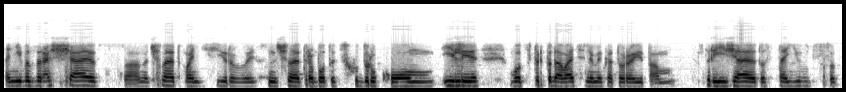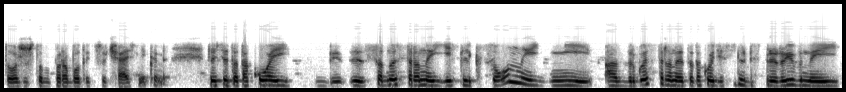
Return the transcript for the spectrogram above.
они возвращаются начинают монтировать, начинают работать с худруком или вот с преподавателями, которые там приезжают, остаются тоже, чтобы поработать с участниками. То есть это такой, с одной стороны, есть лекционные дни, а с другой стороны, это такой действительно беспрерывный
